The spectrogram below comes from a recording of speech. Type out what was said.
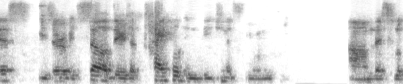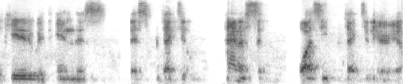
this reserve itself, there's a titled indigenous community um, that's located within this, this protected, kind of quasi-protected area.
